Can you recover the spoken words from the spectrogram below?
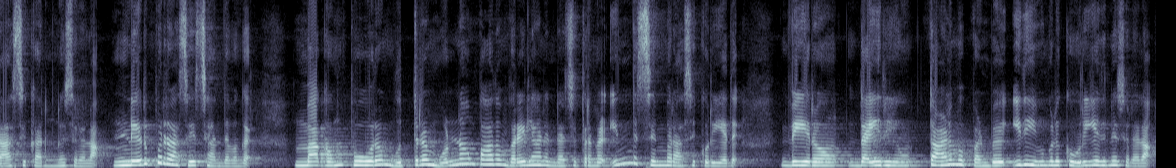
ராசிக்காரங்கன்னு சொல்லலாம். நெருப்பு ராசியை சார்ந்தவங்க. மகம் பூரம் உத்திரம் ஒன்றாம் பாதம் வரையிலான நட்சத்திரங்கள் இந்த சிம்ம ராசிக்குரியது. வீரம் தைரியம் தாழ்மை பண்பு இது இவங்களுக்கு உரியதுன்னு சொல்லலாம்.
